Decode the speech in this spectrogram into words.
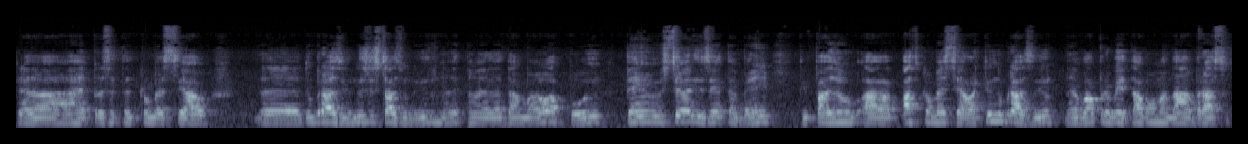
que é a representante comercial é, do Brasil nos Estados Unidos, né? então ela dá maior apoio. Tem o seu Eliseu também, que faz a parte comercial aqui no Brasil. Né? Vou aproveitar, vou mandar um abraço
